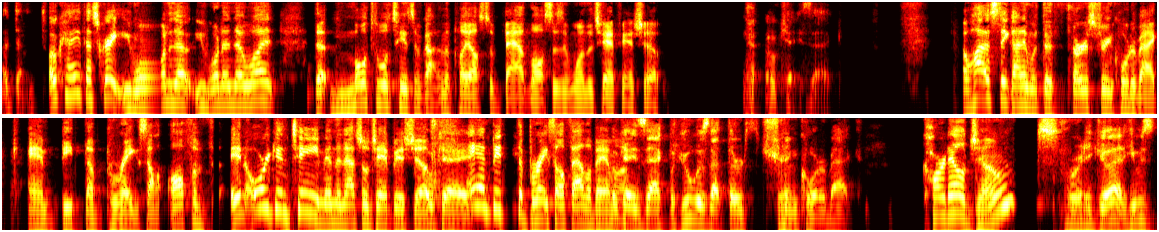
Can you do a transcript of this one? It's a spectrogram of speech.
Uh, okay, that's great. You want to know? You want to know what? That multiple teams have gotten in the playoffs with bad losses and won the championship. okay, Zach. Ohio State got in with their third string quarterback and beat the brakes off of an Oregon team in the national championship Okay. and beat the brakes off Alabama. Okay, Zach, but who was that third string quarterback? Cardale Jones. Pretty good. He was.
